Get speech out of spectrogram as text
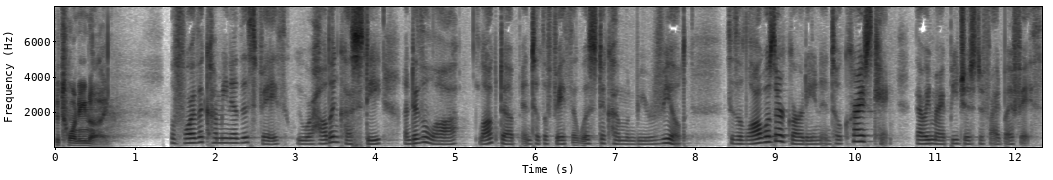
to 29. Before the coming of this faith, we were held in custody under the law, locked up until the faith that was to come would be revealed. So the law was our guardian until Christ came, that we might be justified by faith.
